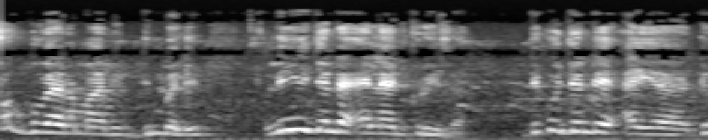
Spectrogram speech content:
le gouvernement bi dimbali li ñuy jëndee ay Land Cruiser di a jëndee ay euh, di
